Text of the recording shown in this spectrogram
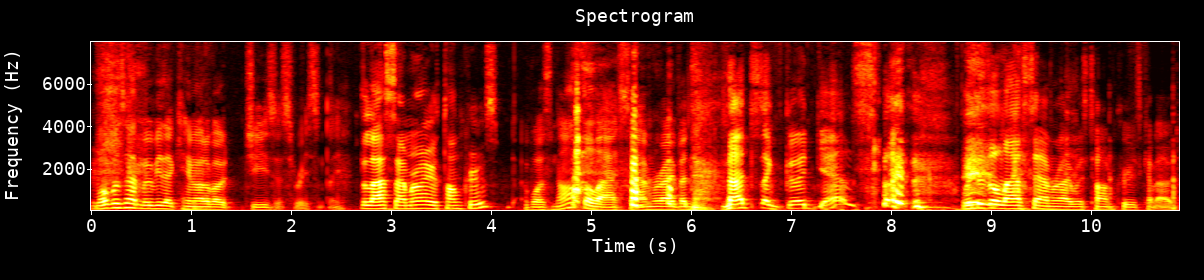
What was that movie that came out about Jesus recently? The Last Samurai with Tom Cruise. It was not the Last Samurai, but that's a good guess. when did the Last Samurai with Tom Cruise come out?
